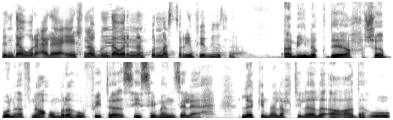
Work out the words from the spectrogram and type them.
بندور على عيشنا وبندور ان نكون مستورين في بيوتنا. أمين قداح شاب أفنى عمره في تأسيس منزله لكن الاحتلال أعاده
